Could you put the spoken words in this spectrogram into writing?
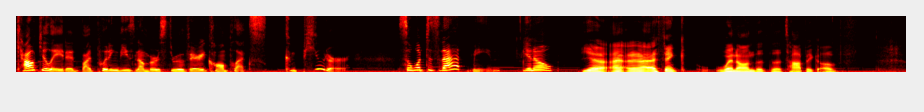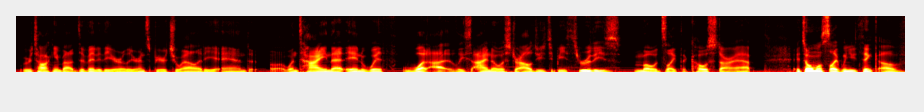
calculated by putting these numbers through a very complex computer. So, what does that mean? You know? Yeah, I, I think when on the, the topic of we were talking about divinity earlier and spirituality, and uh, when tying that in with what I, at least I know astrology to be through these modes like the CoStar app, it's almost like when you think of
